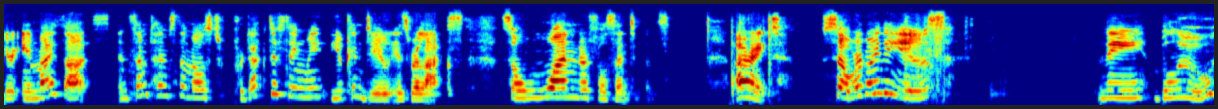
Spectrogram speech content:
You're in my thoughts, and sometimes the most productive thing we, you can do is relax. So wonderful sentiments. All right, so we're going to use the blue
